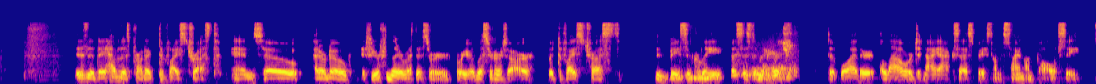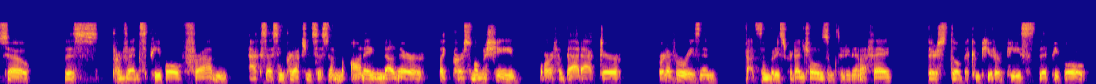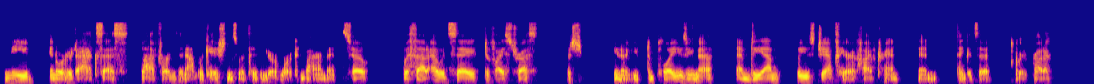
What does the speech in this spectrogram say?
is that they have this product device trust. And so I don't know if you're familiar with this or, or your listeners are, but device trust is basically a system in which that will either allow or deny access based on a sign on policy. So this prevents people from accessing production system on another like personal machine, or if a bad actor, for whatever reason, got somebody's credentials, including MFA, there's still the computer piece that people need in order to access platforms and applications within your work environment. So with that, I would say device trust, which you know you deploy using a MDM. We use Jamf here at Fivetran and think it's a great product.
